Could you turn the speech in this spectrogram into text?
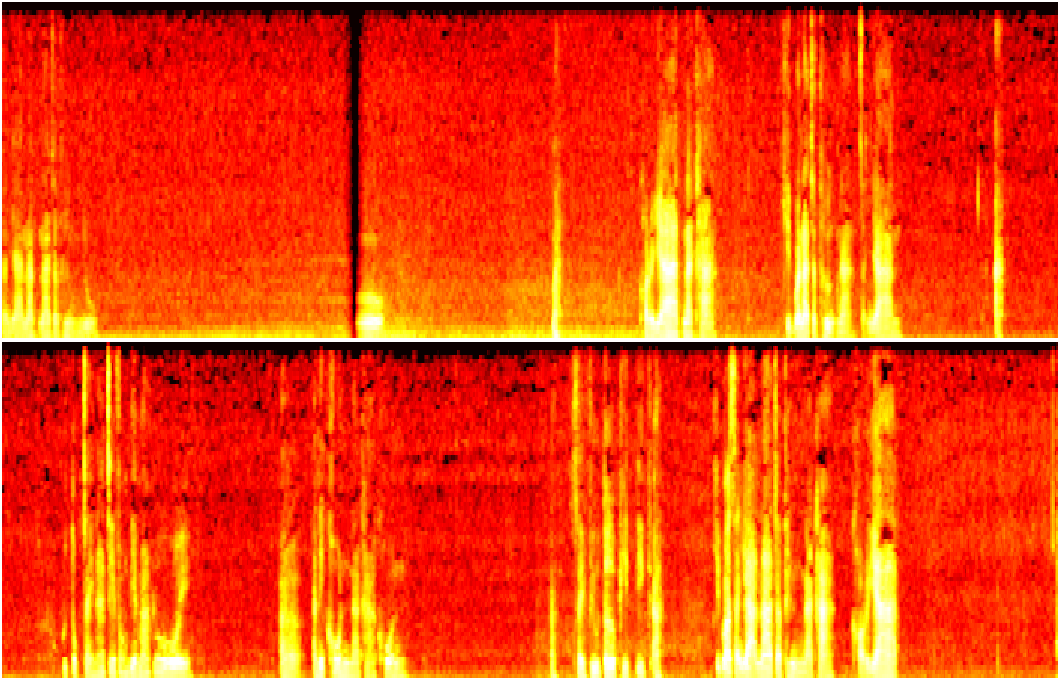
สัญญาณนน่าจะถึงอยู่โอ้ มา ขออนุญาตนะคะ คิดว่าน่าจะถึงนะ สัญญาณ อะอุตกใจนะเจ๊ฟองเบียร์มากเลย เอ่อ อันนี้คนนะคะ คน อะ ใส่ฟิลเตอร์ผิดอีก อะ คิดว่าสัญญาณน่าจะถึงนะคะ ขออนุญาตแผ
